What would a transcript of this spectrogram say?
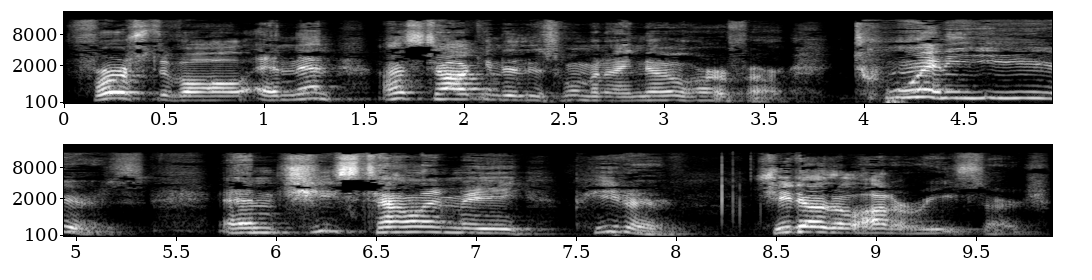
First of all, and then I was talking to this woman, I know her for 20 years, and she's telling me, Peter, she does a lot of research.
